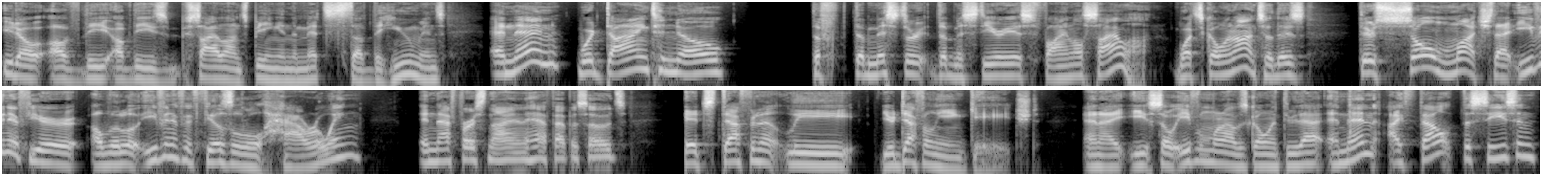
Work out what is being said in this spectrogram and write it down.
you know of the of these Cylons being in the midst of the humans, and then we're dying to know the the mister the mysterious final Cylon. What's going on? So there's there's so much that even if you're a little, even if it feels a little harrowing in that first nine and a half episodes, it's definitely you're definitely engaged. And I so even when I was going through that, and then I felt the season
